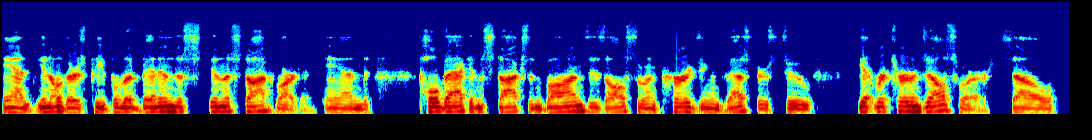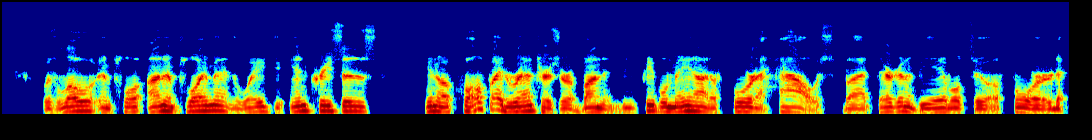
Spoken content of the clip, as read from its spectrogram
And you know, there's people that been in the in the stock market and pullback in stocks and bonds is also encouraging investors to get returns elsewhere. So with low employ- unemployment and wage increases, you know, qualified renters are abundant. These people may not afford a house, but they're going to be able to afford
